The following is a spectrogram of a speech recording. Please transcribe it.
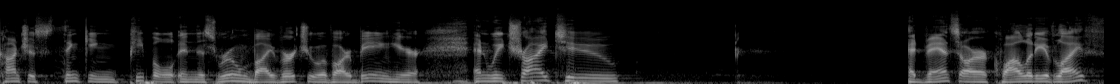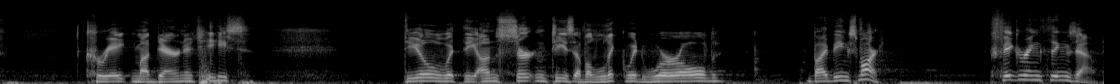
conscious thinking people in this room by virtue of our being here. And we try to advance our quality of life, create modernities, deal with the uncertainties of a liquid world by being smart, figuring things out.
